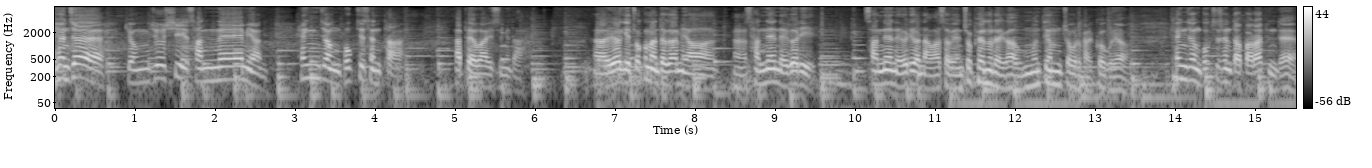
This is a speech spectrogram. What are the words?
네, 현재 경주시 산내면 행정복지센터 앞에 와 있습니다. 아, 여기 조금만 더 가면 어, 산내 내거리, 산내 내거리가 나와서 왼쪽 편으로 해가 운문댐 쪽으로 갈 거고요. 행정복지센터 바로 앞인데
